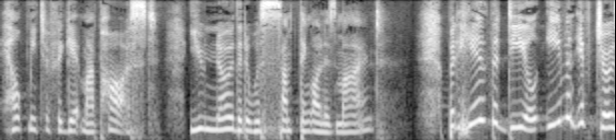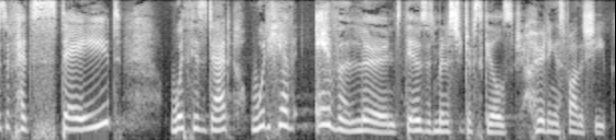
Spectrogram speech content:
help me to forget my past, you know that it was something on his mind. But here's the deal even if Joseph had stayed with his dad, would he have ever learned those administrative skills herding his father's sheep?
